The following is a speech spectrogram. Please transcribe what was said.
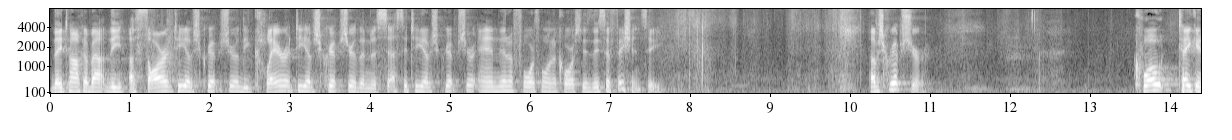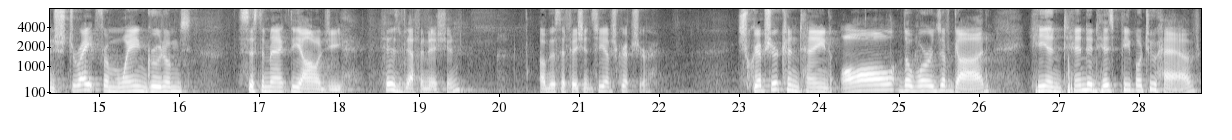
They talk about the authority of Scripture, the clarity of Scripture, the necessity of Scripture, and then a fourth one, of course, is the sufficiency of Scripture. Quote taken straight from Wayne Grudem's systematic theology, his definition of the sufficiency of Scripture. Scripture contained all the words of God he intended his people to have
